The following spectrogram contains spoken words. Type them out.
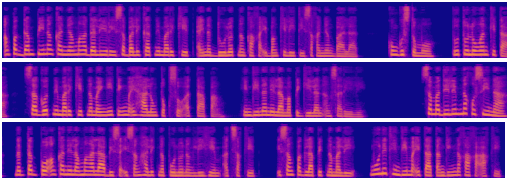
Ang pagdampi ng kanyang mga daliri sa balikat ni Marikit ay nagdulot ng kakaibang kiliti sa kanyang balat. Kung gusto mo, tutulungan kita, sagot ni Marikit na may ngiting maihalong tukso at tapang. Hindi na nila mapigilan ang sarili. Sa madilim na kusina, nagtagpo ang kanilang mga labi sa isang halik na puno ng lihim at sakit, isang paglapit na mali, ngunit hindi maitatangging nakakaakit.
